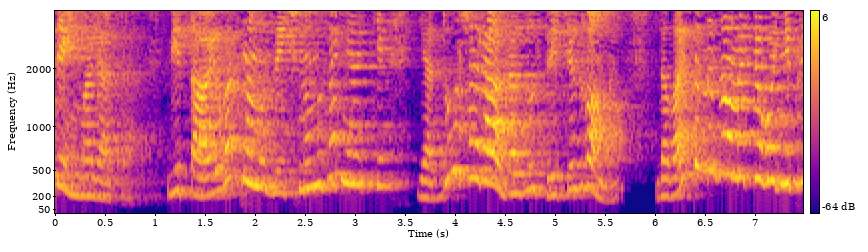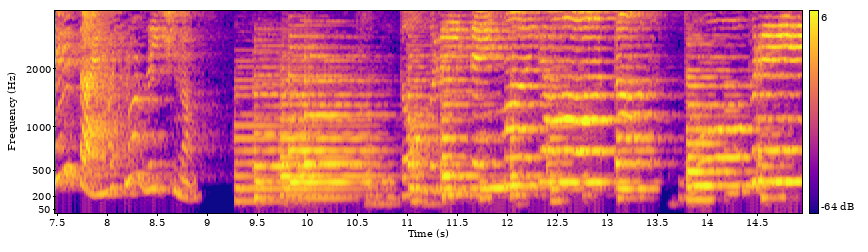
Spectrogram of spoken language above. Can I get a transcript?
день, малята! Вітаю вас на музичному занятті. Я дуже рада зустрічі з вами. Давайте ми з вами сьогодні привітаємось музично. Добрий день, малята, добрий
